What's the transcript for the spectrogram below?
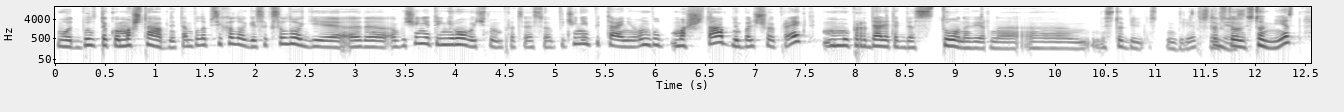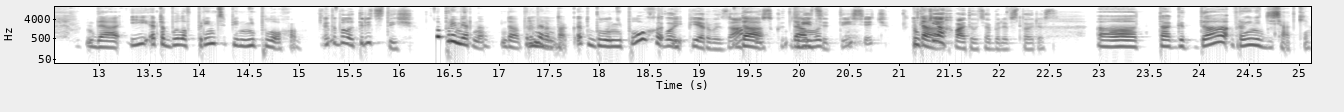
Вот, был такой масштабный. Там была психология, сексология, обучение тренировочному процессу, обучение питанию. Он был масштабный, большой проект. Мы продали тогда 100, наверное, 100, бил- 100 билетов, 100 100, мест. 100 мест. Да, и это было, в принципе, неплохо. Это было 30 тысяч. Ну, примерно, да, примерно Мгм. так. Это было неплохо. Твой И, первый да, запуск, да, мы- 30 тысяч. Да. Какие охваты у тебя были в сторис? а, тогда в районе десятки.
